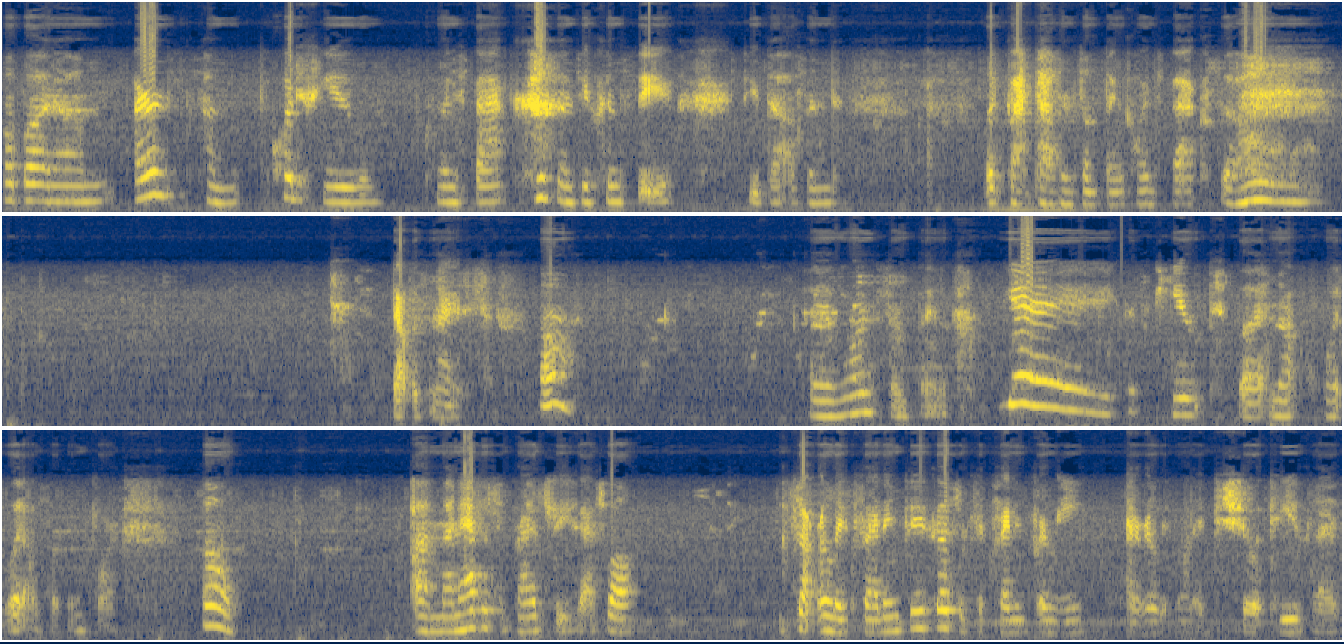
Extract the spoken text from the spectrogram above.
But um, I earned some quite a few coins back, as you can see, 2,000, like 5,000 something coins back, so that was nice. Oh, I won something. Yay! That's cute, but not quite what I was looking for. Oh, um, and I have a surprise for you guys. Well, it's not really exciting for you guys, it's exciting for me. I really wanted to show it to you guys.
